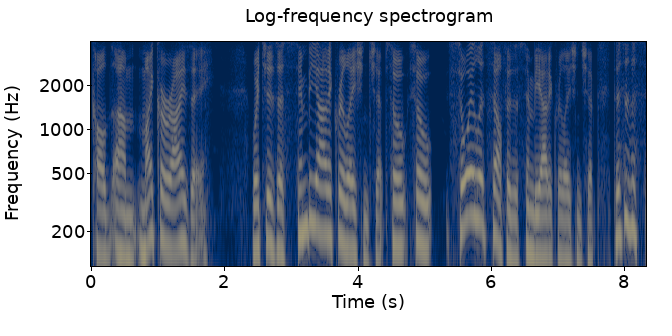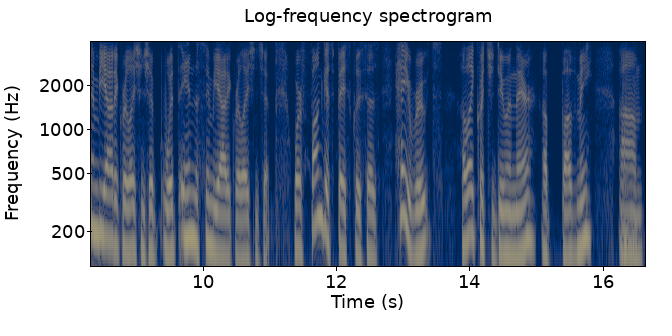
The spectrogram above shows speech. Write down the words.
called um, mycorrhizae, which is a symbiotic relationship. So so soil itself is a symbiotic relationship. This is a symbiotic relationship within the symbiotic relationship where fungus basically says, "Hey roots, I like what you're doing there above me. Um,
